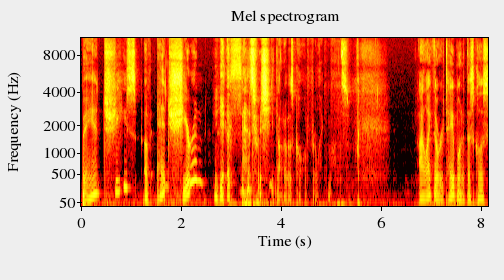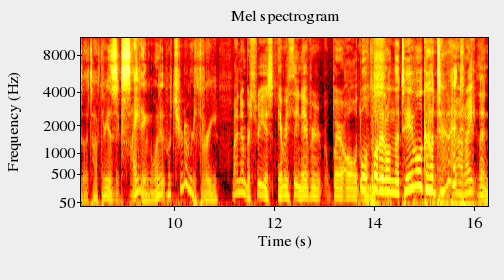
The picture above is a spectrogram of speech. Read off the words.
Banshees of Ed Sheeran. Yes. That's what she thought it was called for like months. I like that we're tabling it this close to the top three. This is exciting. What, what's your number three? My number three is everything everywhere all at We'll once. put it on the table. God damn it! All right, then.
